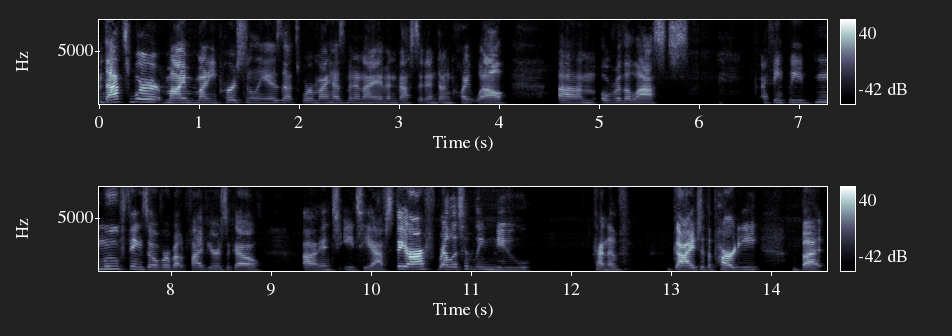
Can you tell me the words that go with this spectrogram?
that's where my money personally is. That's where my husband and I have invested and done quite well um, over the last I think we moved things over about five years ago uh, into ETFs. They are a relatively new kind of guide to the party, but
